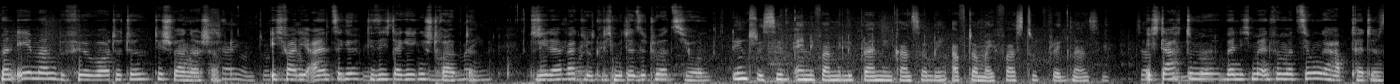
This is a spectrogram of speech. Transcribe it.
Mein Ehemann befürwortete die Schwangerschaft. Ich war die Einzige, die sich dagegen sträubte. Jeder war glücklich mit der Situation. Ich dachte nur, wenn ich mehr Informationen gehabt hätte,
